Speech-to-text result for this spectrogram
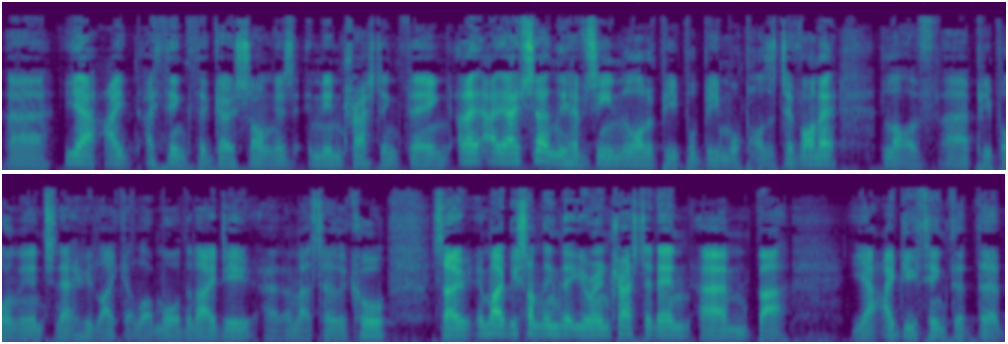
uh, yeah I, I think the Ghost Song is an interesting thing and I, I, I certainly have seen a lot of people be more positive on it a lot of uh, people on the internet who like it a lot more than I do and, and that's totally cool. So it might be something that you're interested in um, but yeah I do think that the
